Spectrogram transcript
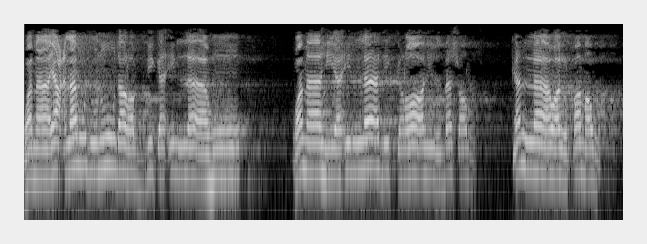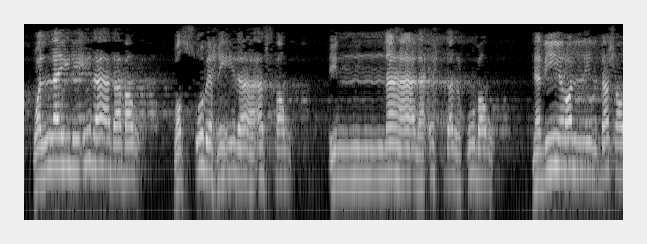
وما يعلم جنود ربك إلا هو وما هي إلا ذكرى للبشر كلا والقمر والليل إذا دبر والصبح إذا أسفر إنها لإحدى الكبر نذيرا للبشر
